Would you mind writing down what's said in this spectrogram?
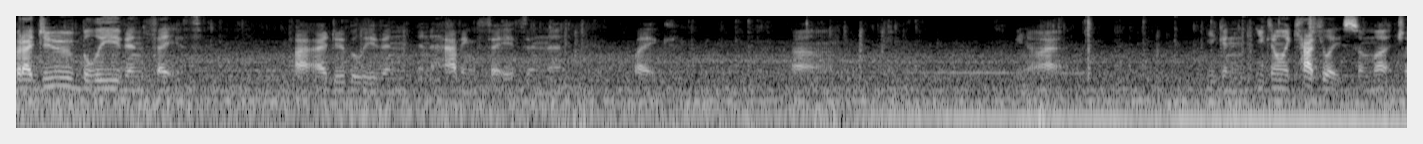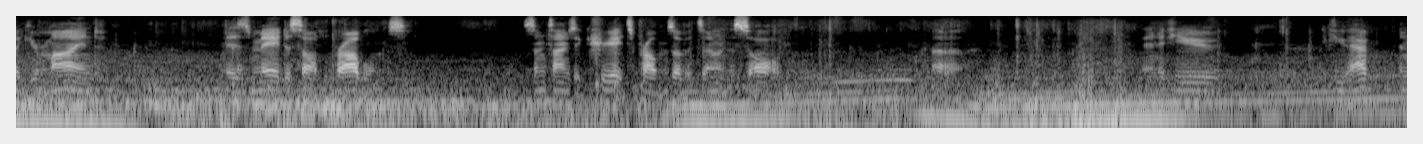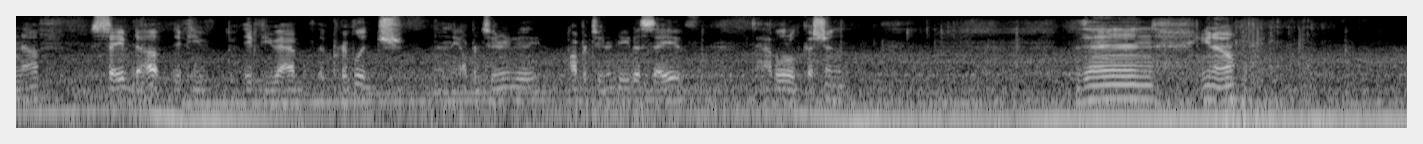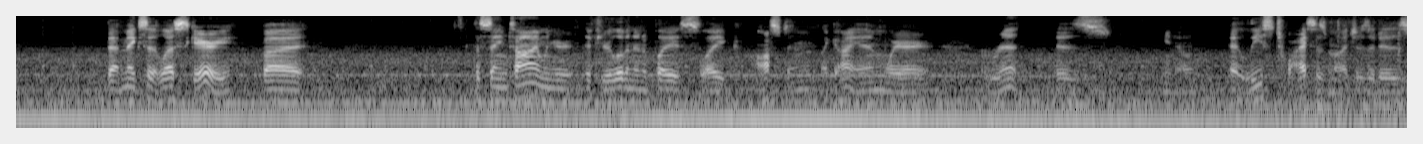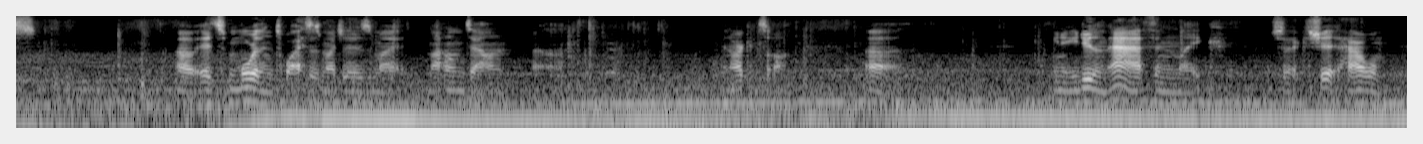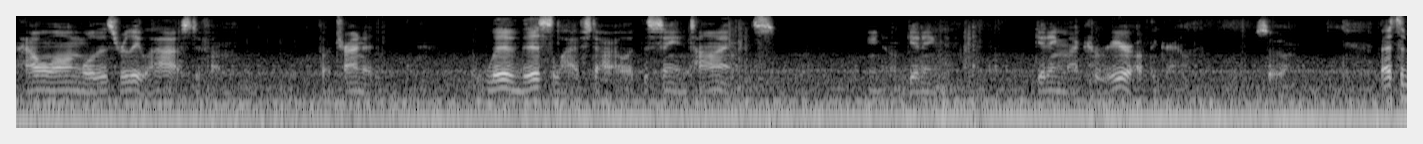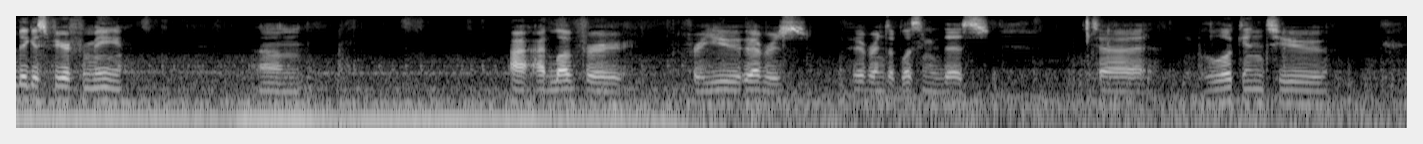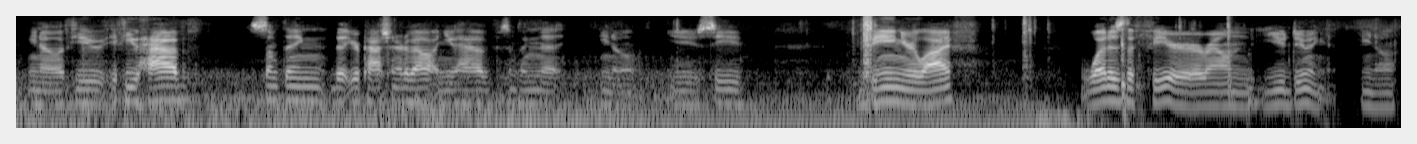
but I do believe in faith. I, I do believe in in having faith and that, like, um, you know, I you can you can only calculate so much. Like your mind is made to solve problems. Sometimes it creates problems of its own to solve. Uh, and if you if you have saved up, if you if you have the privilege and the opportunity opportunity to save, to have a little cushion, then you know that makes it less scary. But at the same time, when you're if you're living in a place like Austin, like I am, where rent is, you know, at least twice as much as it is. Oh, it's more than twice as much as my my hometown um, in Arkansas. Uh, you know, you do the math and like, it's like shit. How how long will this really last if I'm trying to live this lifestyle at the same time as you know getting getting my career off the ground so that's the biggest fear for me um, I, i'd love for for you whoever's whoever ends up listening to this to look into you know if you if you have something that you're passionate about and you have something that you know you see being your life what is the fear around you doing it you know?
